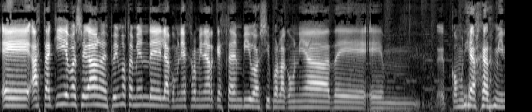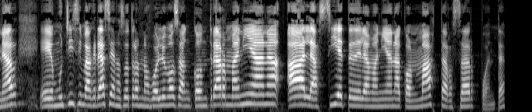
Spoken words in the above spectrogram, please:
Eh, hasta aquí hemos llegado, nos despedimos también de la comunidad Germinar que está en vivo allí por la comunidad de eh, comunidad Germinar. Eh, muchísimas gracias, nosotros nos volvemos a encontrar mañana a las 7 de la mañana con más Tercer Puente.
